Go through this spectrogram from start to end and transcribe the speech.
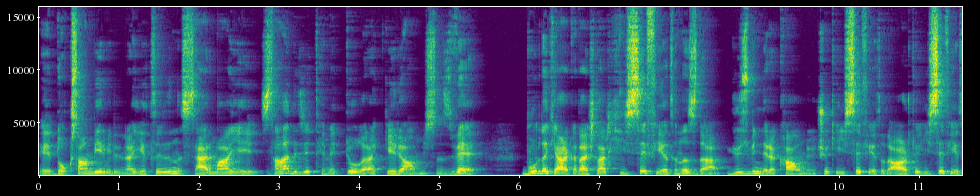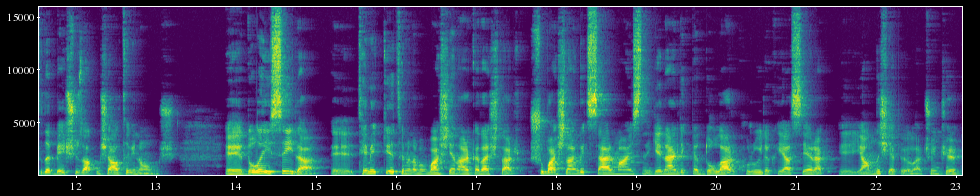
e, 91 bin lira yatırdığınız sermayeyi sadece temettü olarak geri almışsınız ve buradaki arkadaşlar hisse fiyatınız da 100 bin lira kalmıyor. Çünkü hisse fiyatı da artıyor. Hisse fiyatı da 566 bin olmuş. E, dolayısıyla e, temettü yatırımına başlayan arkadaşlar şu başlangıç sermayesini genellikle dolar kuruyla kıyaslayarak e, yanlış yapıyorlar. Çünkü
